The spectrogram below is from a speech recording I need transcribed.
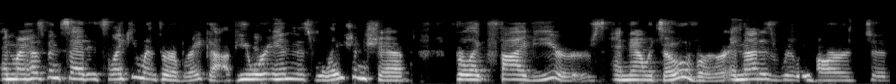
And my husband said it's like you went through a breakup. You were in this relationship for like five years and now it's over. And that is really hard to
